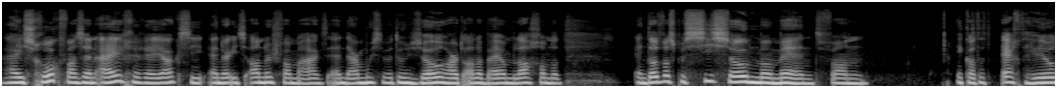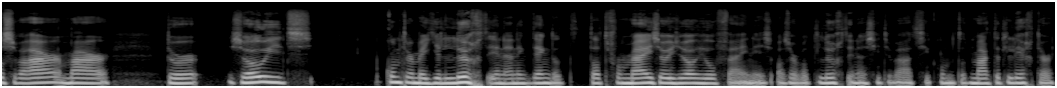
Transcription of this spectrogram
hij schrok van zijn eigen reactie en er iets anders van maakte. En daar moesten we toen zo hard allebei om lachen. Omdat... En dat was precies zo'n moment van... Ik had het echt heel zwaar, maar door zoiets komt er een beetje lucht in. En ik denk dat dat voor mij sowieso heel fijn is. Als er wat lucht in een situatie komt, dat maakt het lichter.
